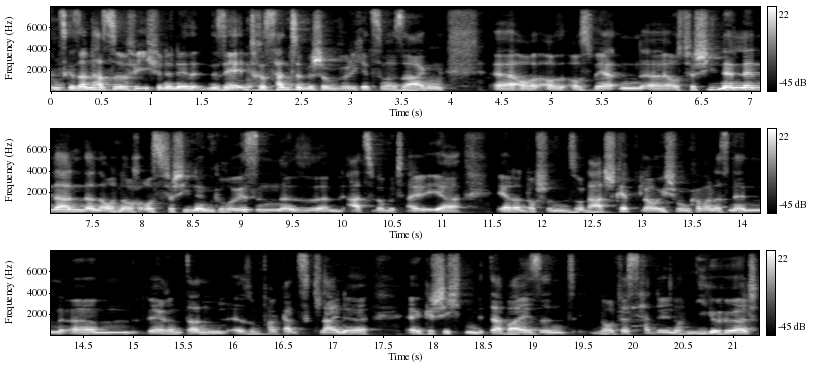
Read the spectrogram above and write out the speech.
Insgesamt hast du, wie ich finde, eine, eine sehr interessante Mischung, würde ich jetzt mal sagen, äh, aus, aus Werten äh, aus verschiedenen Ländern, dann auch noch aus verschiedenen Größen. Also ähm, ArcelorMittal eher, eher dann doch schon so Large Cap, glaube ich schon, kann man das nennen, ähm, während dann äh, so ein paar ganz kleine äh, Geschichten mit dabei sind. Nordwesthandel noch nie gehört.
